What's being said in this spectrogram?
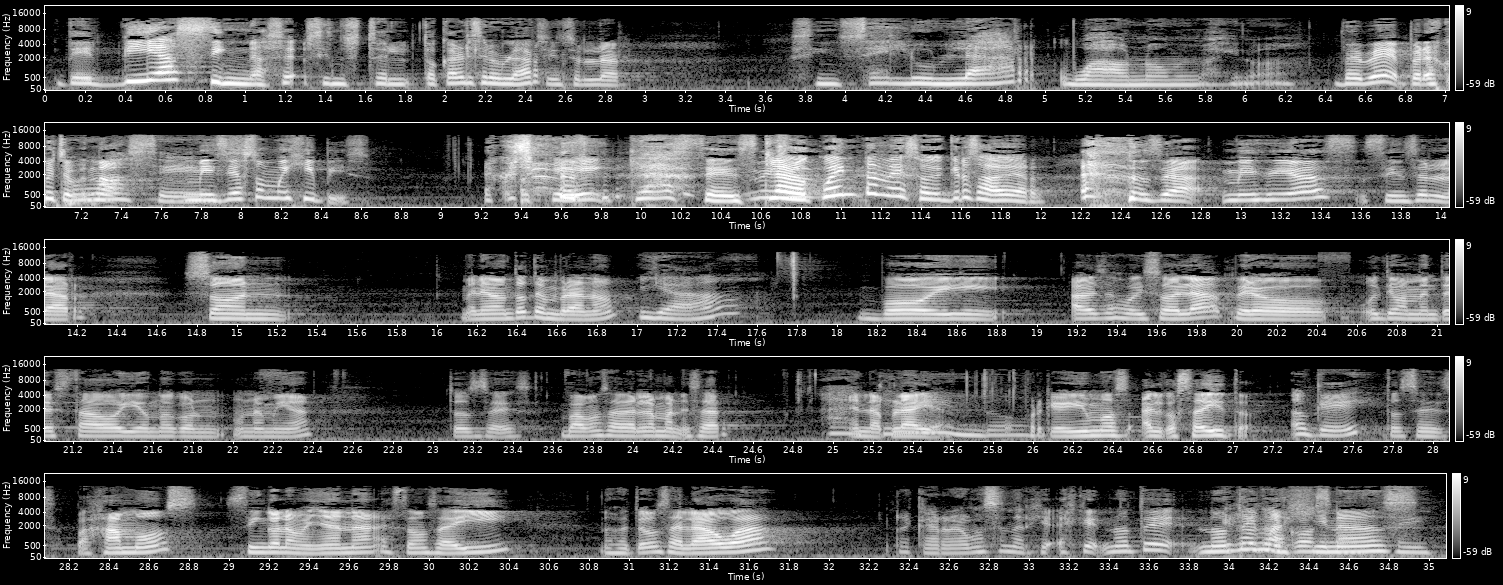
De días sin, hacer, sin tocar el celular. sin celular. Sin celular. Wow, no me imagino. Bebé, pero escúchame, ¿Cómo no, haces? mis días son muy hippies. ¿Qué, ¿Qué haces? Claro, cuéntame eso, que quiero saber. o sea, mis días sin celular son, me levanto temprano, Ya. voy, a veces voy sola, pero últimamente he estado yendo con una amiga. Entonces, vamos a ver el amanecer Ay, en la playa, lindo. porque vivimos al costadito. Ok. Entonces, bajamos, 5 de la mañana, estamos ahí, nos metemos al agua, recargamos energía. Es que no te, no Es te cosa, imaginas sí.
